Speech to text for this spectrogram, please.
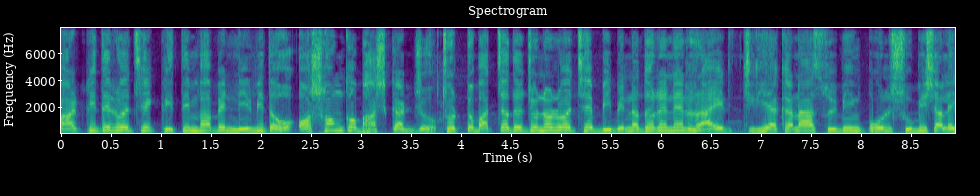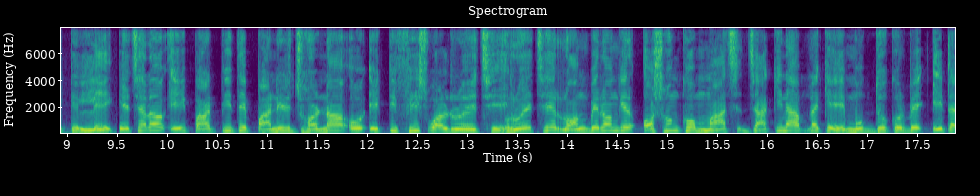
পার্কটিতে রয়েছে কৃত্রিমভাবে নির্মিত অসংখ্য ভাস্কর্য। ছোট্ট বাচ্চাদের জন্য রয়েছে বিভিন্ন ধরনের রাইড, চিড়িয়াখানা, সুইমিং পুল, সুবিশাল একটি লেক। এছাড়াও এই পার্কটিতে পানির ঝর্ণা ও একটি ফিশ ওয়ার্ল্ড রয়েছে। রয়েছে রং বেরঙের অসংখ্য মাছ যা কিনা আপনাকে মুগ্ধ করবে, এটা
